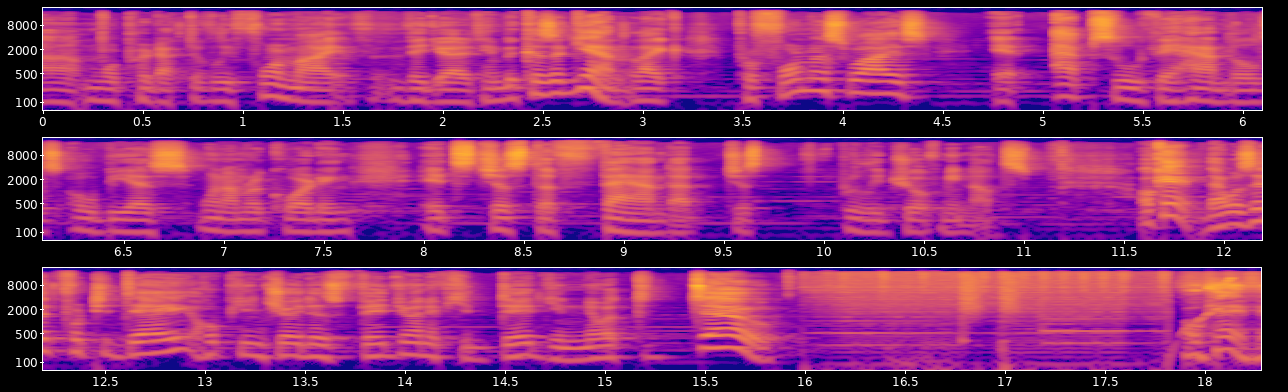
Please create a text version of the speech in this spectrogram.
uh, more productively for my video editing. Because again, like performance wise, it absolutely handles OBS when I'm recording. It's just a fan that just really drove me nuts. Okay, that was it for today. I hope you enjoyed this video, and if you did, you know what to do. Okay,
